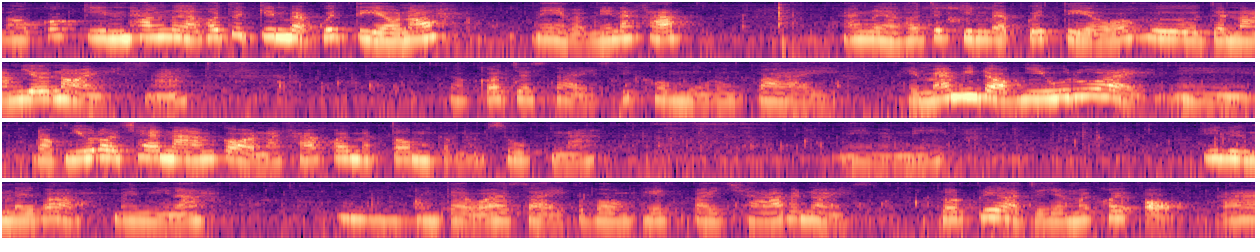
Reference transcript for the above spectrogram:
เราก็กินทางเหนือเขาจะกินแบบก๋วยเตี๋ยวเนาะนี่แบบนี้นะคะ ทางเหนือเขาจะกินแบบก๋วยเตี๋ยวก็คือจะน้ำเยอะหน่อยนะแล้วก็จะใส่ซี่โครงหมูลงไป ห็นไหมมีดอกนิ้วด้วยนี่ดอกนิ้วเราแช่น้ำก่อนนะคะ ค่อยมาต้มกับน้ำซุปนะ นี่แบบนี้ พี่ลืมอะไรเปล่าไม่มีนะเพียงแต่ว่าใส่กระบองเพชรไปช้าไปหน่อยรสเปรี้ยวอาจจะยังไม่ค่อยออกอ่า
